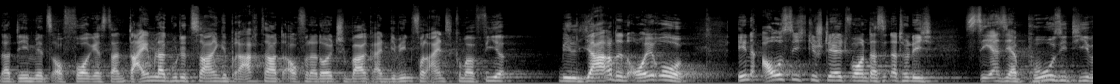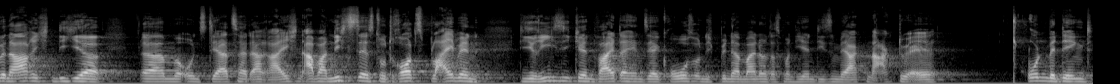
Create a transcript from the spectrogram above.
nachdem jetzt auch vorgestern Daimler gute Zahlen gebracht hat, auch von der Deutschen Bank ein Gewinn von 1,4 Milliarden Euro in Aussicht gestellt worden. Das sind natürlich sehr, sehr positive Nachrichten, die hier ähm, uns derzeit erreichen. Aber nichtsdestotrotz bleiben die Risiken weiterhin sehr groß und ich bin der Meinung, dass man hier in diesen Märkten aktuell unbedingt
